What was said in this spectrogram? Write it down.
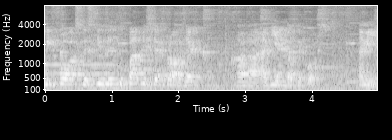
we force the student to publish their project uh, at the end of the course. I mean,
